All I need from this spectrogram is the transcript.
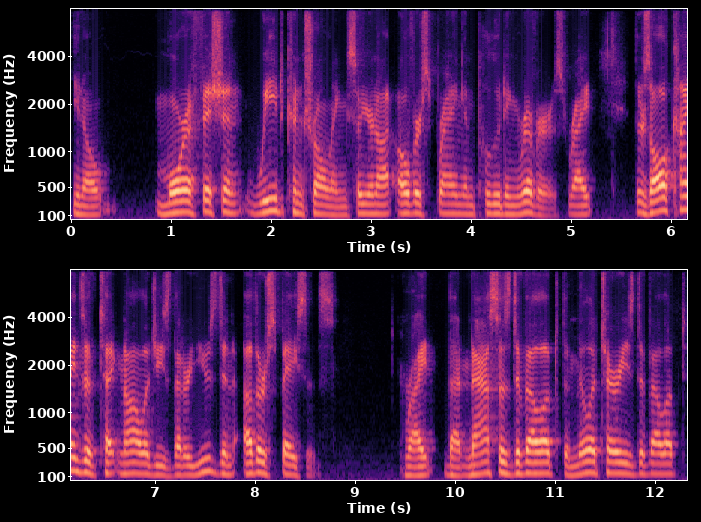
you know more efficient weed controlling so you're not overspraying and polluting rivers right there's all kinds of technologies that are used in other spaces right that nasa's developed the military's developed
